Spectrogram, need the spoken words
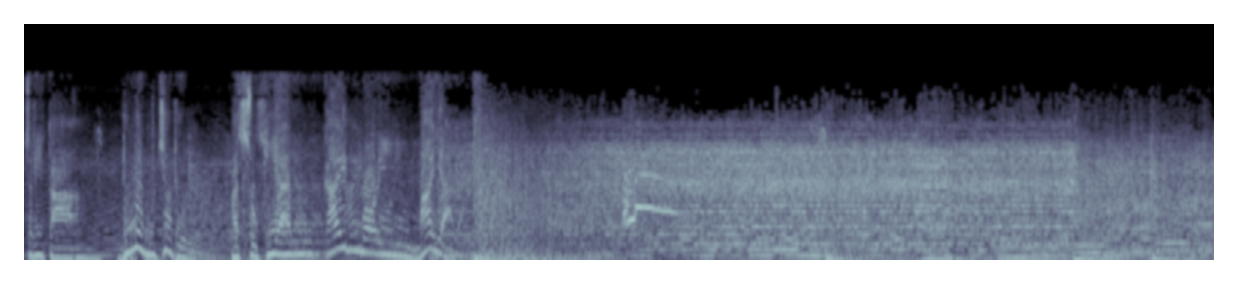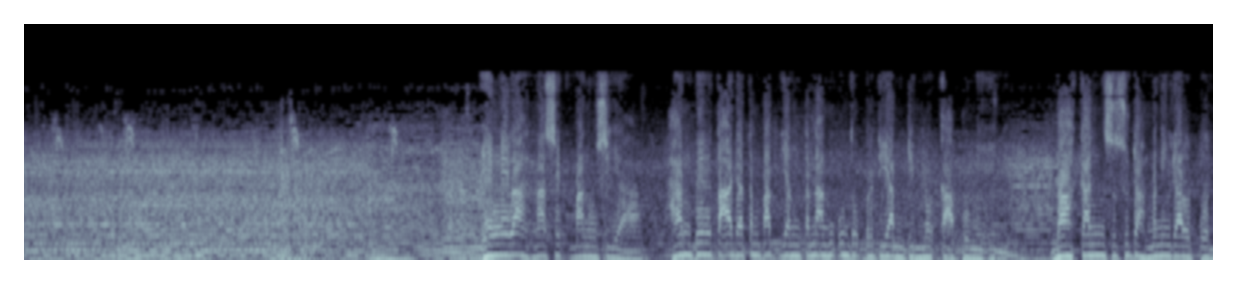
cerita dengan judul Pesugihan Kain Mori Mayat. Inilah nasib manusia. Hampir tak ada tempat yang tenang untuk berdiam di muka bumi ini. Bahkan sesudah meninggal pun,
